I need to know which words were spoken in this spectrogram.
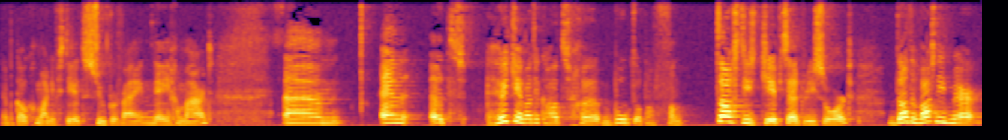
heb ik ook gemanifesteerd, super fijn, 9 maart. Ehm, en het hutje wat ik had geboekt op een fantastisch gypset resort, dat was niet meer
